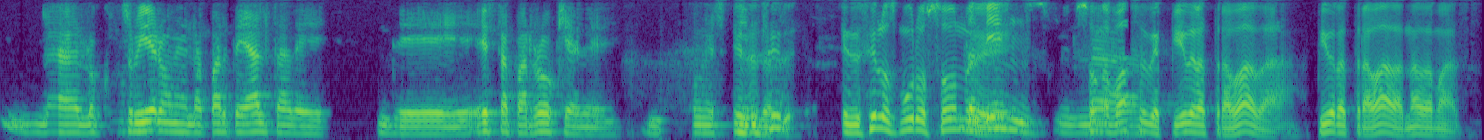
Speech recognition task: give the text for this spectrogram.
lo construyeron en la parte alta de, de esta parroquia de es decir, es decir, los muros son, eh, son a base de piedra trabada, piedra trabada nada más,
